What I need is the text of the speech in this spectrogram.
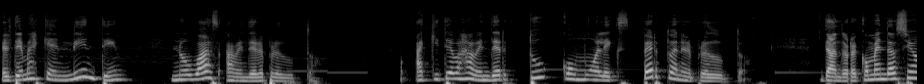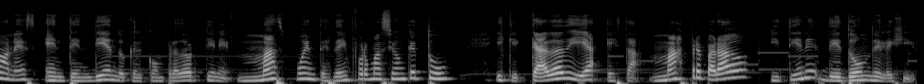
El tema es que en LinkedIn no vas a vender el producto. Aquí te vas a vender tú como el experto en el producto dando recomendaciones, entendiendo que el comprador tiene más fuentes de información que tú y que cada día está más preparado y tiene de dónde elegir.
